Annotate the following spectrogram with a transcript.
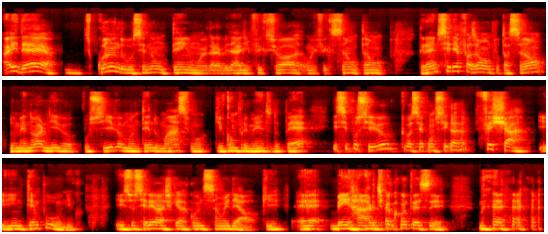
a ideia, quando você não tem uma gravidade infecciosa, uma infecção tão grande seria fazer uma amputação do menor nível possível, mantendo o máximo de comprimento do pé e, se possível, que você consiga fechar em tempo único. Isso seria, acho que, a condição ideal, que é bem raro de acontecer.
